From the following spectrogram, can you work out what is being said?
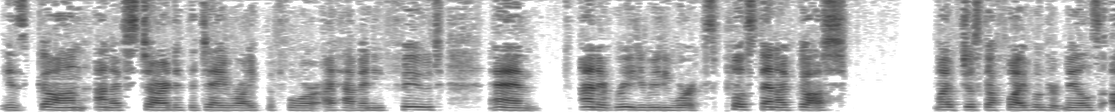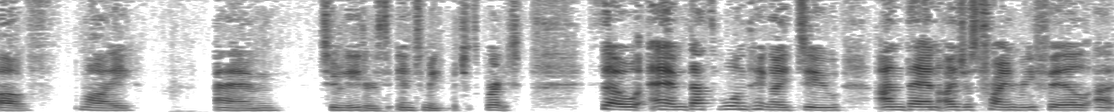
is gone, and I've started the day right before I have any food. Um, and it really, really works. Plus, then I've got, I've just got 500 mils of my um, two liters into me, which is great. So um, that's one thing I do, and then I just try and refill uh,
